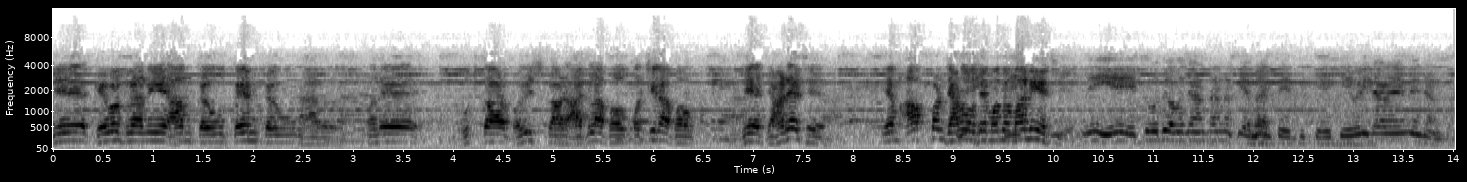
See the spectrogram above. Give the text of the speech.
જે કેવજ્ઞાનીએ આમ કહ્યું તેમ કહ્યું અને ભૂતકાળ ભવિષ્યકાળ આગલા ભાવ પછીના ભાવ જે જાણે છે એમ આપ પણ જાણો છો એમ અમે માનીએ છીએ. નહીં એ એટલું બધું અમે જાણતા નથી અમે કેવડી જાણે એ નહીં જાણતા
